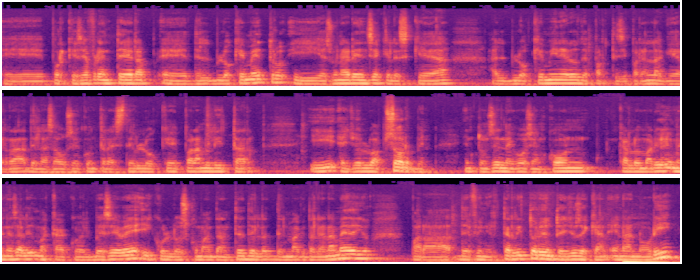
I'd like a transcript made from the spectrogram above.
eh, porque ese frente era eh, del bloque metro y es una herencia que les queda al bloque mineros de participar en la guerra de la SAUCE contra este bloque paramilitar y ellos lo absorben. Entonces negocian con Carlos Mario Jiménez Alice Macaco del BCB y con los comandantes del Magdalena Medio para definir territorio. Entonces ellos se quedan en Anorí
